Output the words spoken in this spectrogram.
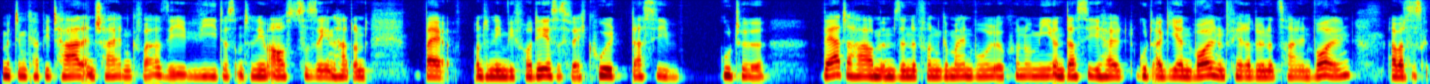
mit dem Kapital entscheiden quasi, wie das Unternehmen auszusehen hat. Und bei Unternehmen wie VD ist es vielleicht cool, dass sie gute Werte haben im Sinne von Gemeinwohlökonomie und dass sie halt gut agieren wollen und faire Löhne zahlen wollen. Aber das ist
